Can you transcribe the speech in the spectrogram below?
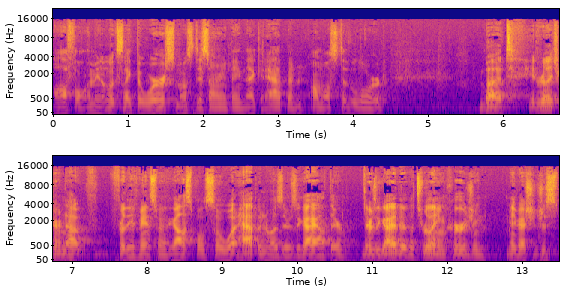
awful. I mean, it looks like the worst, most dishonoring thing that could happen almost to the Lord. But it really turned out for the advancement of the gospel. So what happened was there's a guy out there. There's a guy there that's really encouraging. Maybe I should just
